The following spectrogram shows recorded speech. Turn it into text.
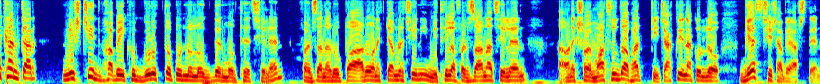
এখানকার নিশ্চিতভাবেই খুব গুরুত্বপূর্ণ লোকদের মধ্যে ছিলেন। ফারজানা রূপা আরও অনেকে আমরা চিনি, মিথিলা ফারজানা ছিলেন, অনেক সময় মাসুদা ভাট্টি, চাকরি না করলেও গেস্ট হিসাবে আসতেন।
